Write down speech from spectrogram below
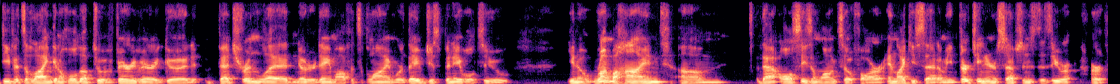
defensive line going to hold up to a very, very good veteran led Notre Dame offensive line where they've just been able to you know, run behind um, that all season long so far. And like you said, I mean, 13 interceptions to zero or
